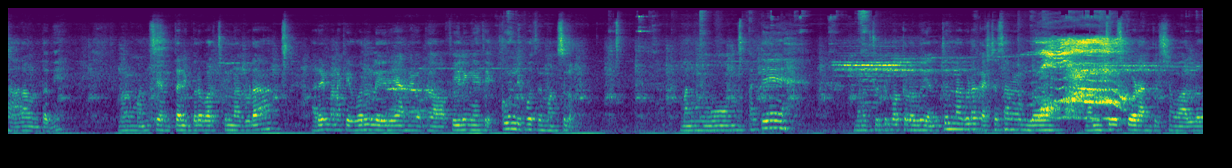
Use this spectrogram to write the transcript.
చాలా ఉంటుంది. మనం మనసు ఎంత నిబ్బరపరుచుకున్నా కూడా అరే మనకు ఎవరు లేరే అనే ఒక ఫీలింగ్ అయితే ఎక్కువ ఉండిపోతుంది మనసులో. మనము అంటే మన చుట్టుపక్కల ఎంతున్నా కూడా కష్ట సమయంలో మనం చూసుకోవడానికి వచ్చిన వాళ్ళు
